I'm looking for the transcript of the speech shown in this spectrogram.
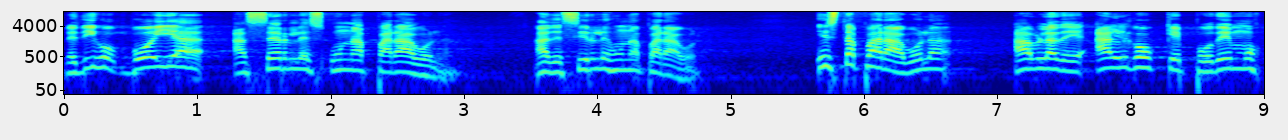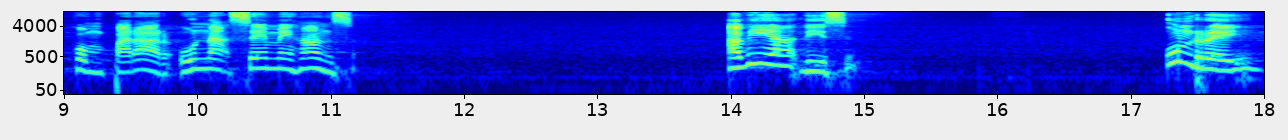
Les dijo, voy a hacerles una parábola, a decirles una parábola. Esta parábola habla de algo que podemos comparar, una semejanza. Había, dice, un rey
